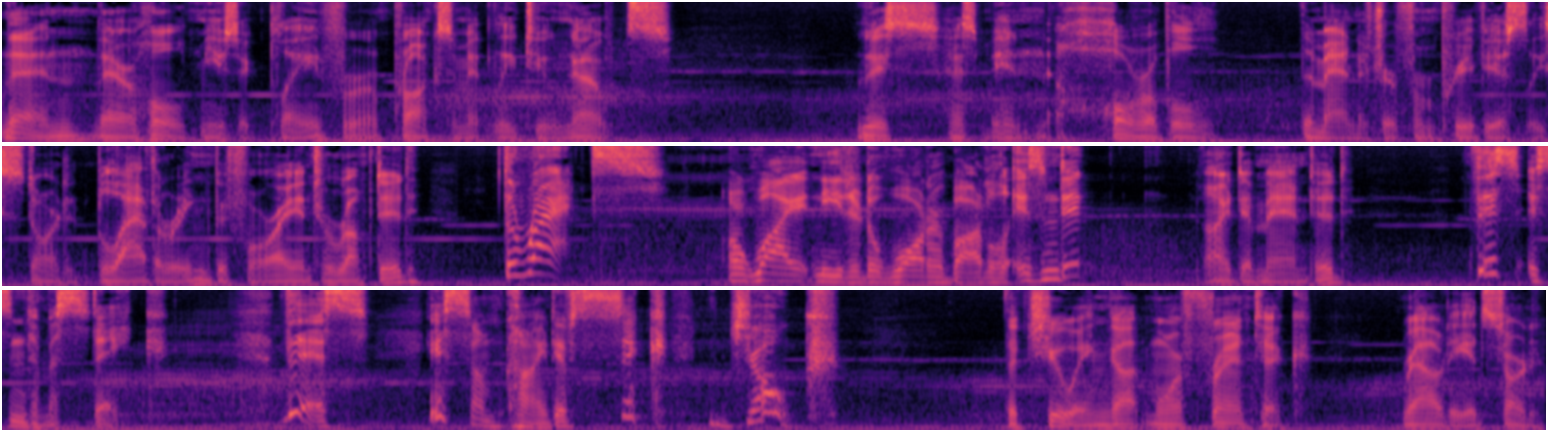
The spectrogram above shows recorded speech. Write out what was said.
Then their hold music played for approximately two notes. This has been a horrible, the manager from previously started blathering before I interrupted. The rats! Or why it needed a water bottle, isn't it? I demanded. This isn't a mistake. This is some kind of sick joke. The chewing got more frantic. Rowdy had started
